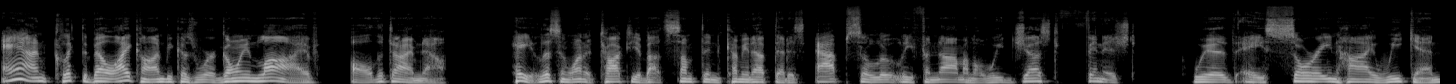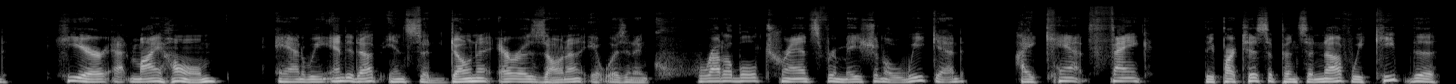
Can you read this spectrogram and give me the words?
and click the bell icon because we're going live all the time now. Hey, listen, want to talk to you about something coming up that is absolutely phenomenal. We just finished with a soaring high weekend here at my home, and we ended up in Sedona, Arizona. It was an incredible transformational weekend. I can't thank the participants enough. We keep the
